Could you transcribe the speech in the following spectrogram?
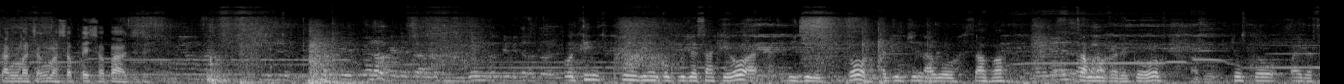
चाङमा चाङमा सबै सफा आज चाहिँ अब तिन तिन दिनको पूजा सकियो हो हिजो हो आज जुन अब सफा चाङमा गरेको हो अब जस्तो बाहिर छ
